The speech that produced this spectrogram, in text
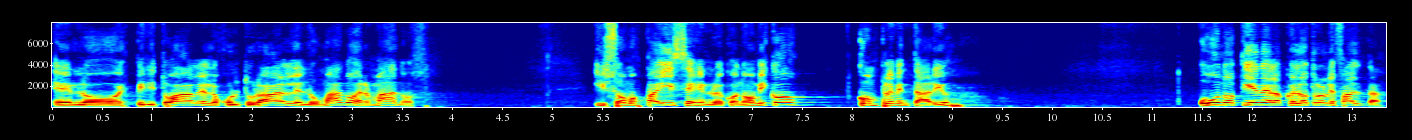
en lo espiritual, en lo cultural, en lo humano, hermanos. Y somos países en lo económico complementarios. Uno tiene lo que el otro le falta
